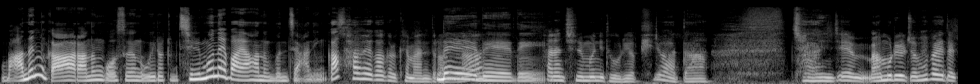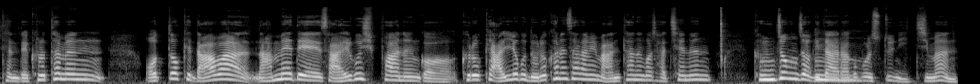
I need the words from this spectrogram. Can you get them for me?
많은가라는 것은 오히려 좀 질문해봐야 하는 문제 아닌가? 사회가 그렇게 만들었나? 네, 네, 네. 하는 질문이 도리어 필요하다. 자, 이제 마무리를 좀 해봐야 될 텐데. 그렇다면 어떻게 나와 남에 대해서 알고 싶어 하는 거, 그렇게 알려고 노력하는 사람이 많다는 것 자체는 긍정적이다라고 음. 볼 수도 있지만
